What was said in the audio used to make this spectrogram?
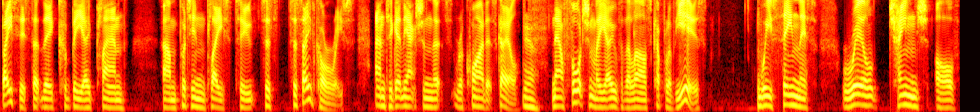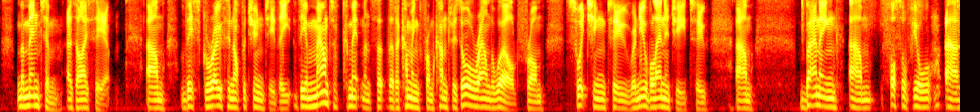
basis that there could be a plan um, put in place to, to to save coral reefs and to get the action that's required at scale. Yeah. Now, fortunately, over the last couple of years, we've seen this real change of momentum, as I see it um, this growth in opportunity, the, the amount of commitments that, that are coming from countries all around the world, from switching to renewable energy to um, banning um, fossil fuel uh,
